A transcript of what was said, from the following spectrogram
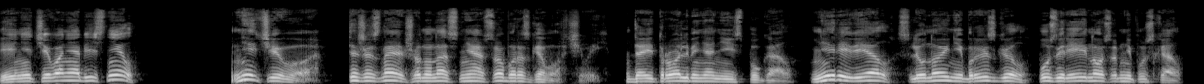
«И ничего не объяснил?» «Ничего. Ты же знаешь, он у нас не особо разговорчивый. Да и тролль меня не испугал. Не ревел, слюной не брызгал, пузырей носом не пускал.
